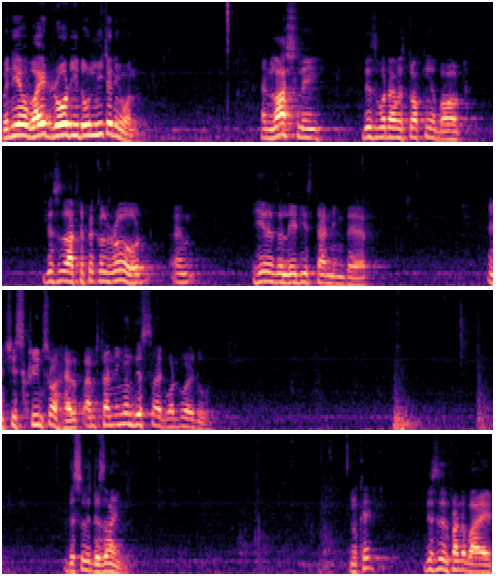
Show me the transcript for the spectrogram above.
When you have a wide road, you don't meet anyone. And lastly, this is what I was talking about. This is our typical road, and here is a lady standing there. And she screams for help. I'm standing on this side, what do I do? This is a design. Okay? This is in front of IIT.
